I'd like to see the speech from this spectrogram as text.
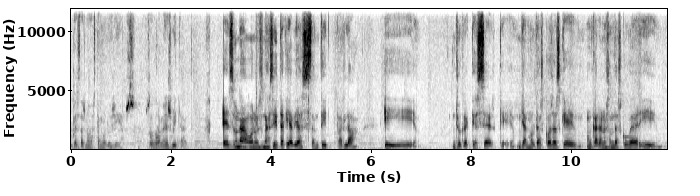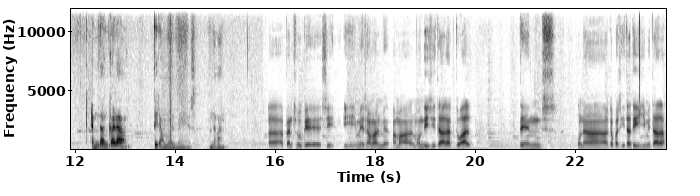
aquestes noves tecnologies. Segurament és veritat. És una, bueno, és una cita que ja havies sentit parlar i jo crec que és cert que hi ha moltes coses que encara no s'han descobert i hem d'encara tirar molt més endavant. Uh, penso que sí, i més amb el, amb el món digital actual tens una capacitat il·limitada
